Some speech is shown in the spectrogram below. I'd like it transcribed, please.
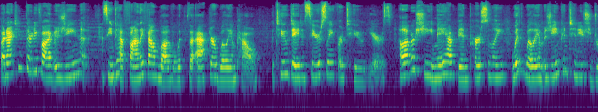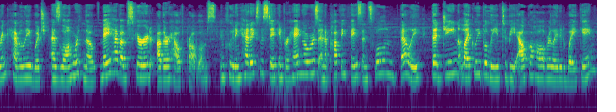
By 1935, Jean seemed to have finally found love with the actor William Powell. The two dated seriously for two years. However, she may have been personally with William. Jean continued to drink heavily, which, as Longworth notes, may have obscured other health problems, including headaches mistaken for hangovers and a puffy face and swollen belly that Jean likely believed to be alcohol related weight gain.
